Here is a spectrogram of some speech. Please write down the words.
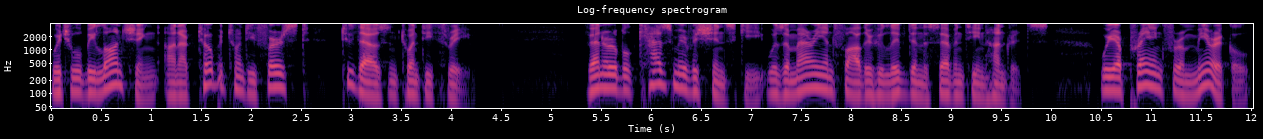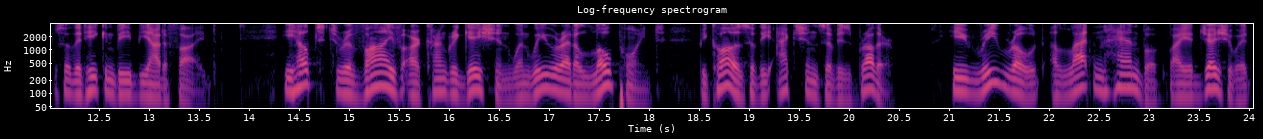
which will be launching on October 21st, 2023. Venerable Casimir Wyszyński was a Marian father who lived in the 1700s. We are praying for a miracle so that he can be beatified. He helped to revive our congregation when we were at a low point because of the actions of his brother. He rewrote a Latin handbook by a Jesuit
